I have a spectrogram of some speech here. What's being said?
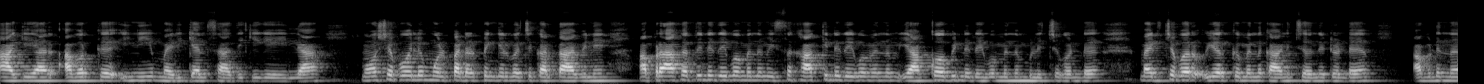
ആകിയാൽ അവർക്ക് ഇനിയും മരിക്കാൻ സാധിക്കുകയില്ല. മോശ പോലും മുൾപടർപ്പെങ്കിൽ വെച്ച് കർത്താവിനെ അബ്രാഹത്തിന്റെ ദൈവമെന്നും ഇസഹാക്കിന്റെ ദൈവമെന്നും യാക്കോബിന്റെ ദൈവമെന്നും വിളിച്ചുകൊണ്ട് മരിച്ചവർ ഉയർക്കുമെന്ന് കാണിച്ചു തന്നിട്ടുണ്ട്. അവിടുന്ന്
